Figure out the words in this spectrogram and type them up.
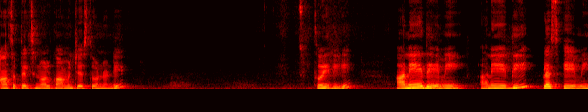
ఆన్సర్ తెలిసిన వాళ్ళు కామెంట్ చేస్తూ ఉండండి. సో ఇది అనేదేమి అనేది ప్లస్ ఏమి?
